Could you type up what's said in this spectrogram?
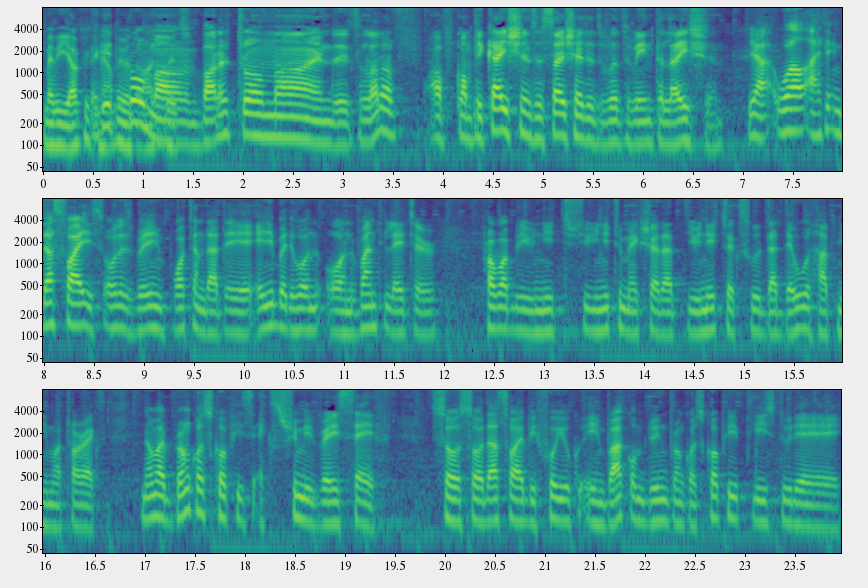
maybe Jaco can help me with trauma, words. body trauma, and there's a lot of, of complications associated with ventilation. Yeah, well, I think that's why it's always very important that uh, anybody on, on ventilator, probably you need to you need to make sure that you need to exclude that they will have pneumothorax. Normal bronchoscopy is extremely very safe, so so that's why before you embark on doing bronchoscopy, please do the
